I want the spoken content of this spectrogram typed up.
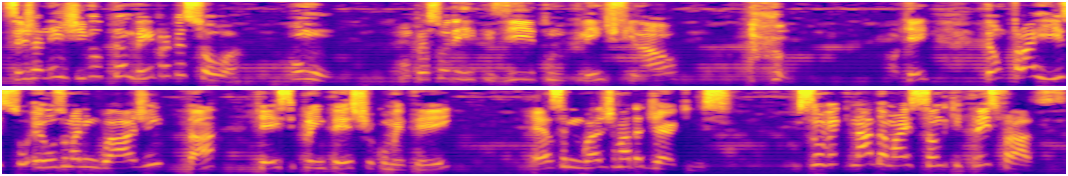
seja legível também para a pessoa, como uma pessoa de requisito, um cliente final. ok? Então, para isso, eu uso uma linguagem, tá? Que é esse plaintext que eu comentei. É essa linguagem chamada Jerkins. Vocês vão ver que nada mais são do que três frases.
